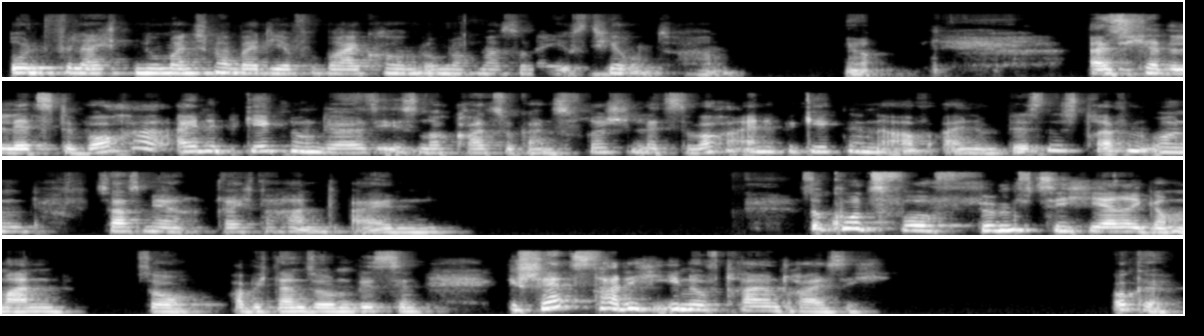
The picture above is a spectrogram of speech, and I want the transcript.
und vielleicht nur manchmal bei dir vorbeikommt, um nochmal so eine Justierung zu haben. Ja. Also ich hatte letzte Woche eine Begegnung, der, sie ist noch gerade so ganz frisch, letzte Woche eine Begegnung auf einem Business-Treffen und saß mir rechter Hand ein so kurz vor 50-jähriger Mann. So habe ich dann so ein bisschen geschätzt, hatte ich ihn auf 33. Okay.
